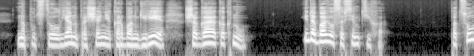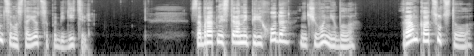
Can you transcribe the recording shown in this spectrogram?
— напутствовал я на прощание Карбан-Гирея, шагая к окну. И добавил совсем тихо. Под солнцем остается победитель. С обратной стороны перехода ничего не было. Рамка отсутствовала.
